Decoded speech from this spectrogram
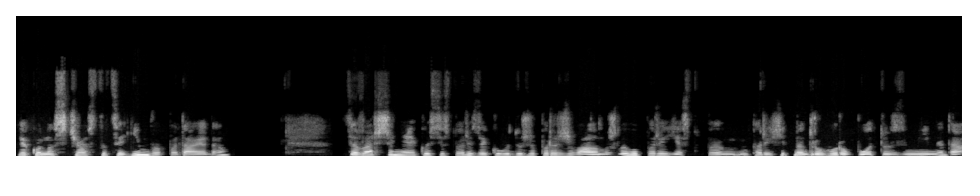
Як у нас часто це їм випадає, да? Завершення якоїсь історії, за яку ви дуже переживали. Можливо, переїзд, перехід на другу роботу, зміни, да?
